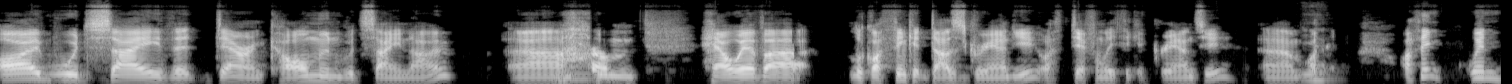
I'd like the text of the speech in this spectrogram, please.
I would say that Darren Coleman would say no. Mm. Um, however, look, I think it does ground you. I definitely think it grounds you. Um, yeah. I, think, I, think, when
